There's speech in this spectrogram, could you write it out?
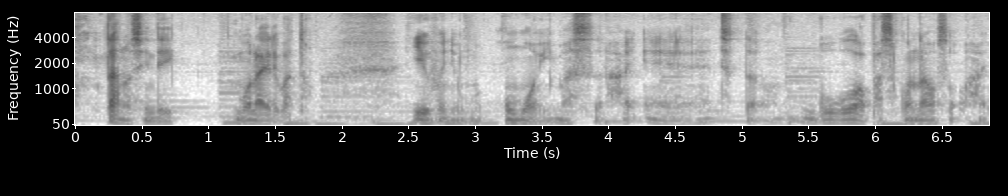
楽しんでもらえればというふうに思います。はい、えー、ちょっと午後はパソコン直そう。はい。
